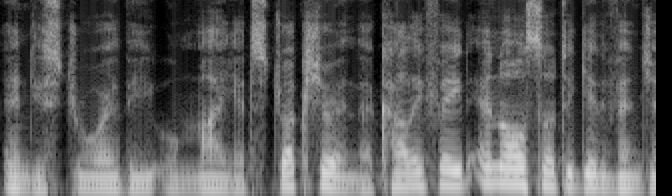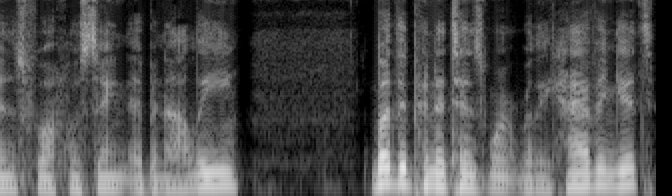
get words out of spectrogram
and destroy the Umayyad structure in their caliphate and also to get vengeance for Hussein ibn Ali. But the penitents weren't really having it.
